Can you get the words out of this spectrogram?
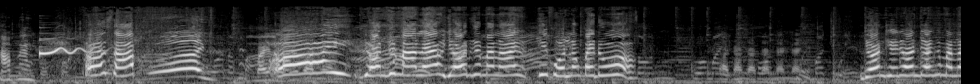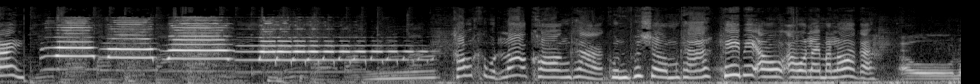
ศัพท์ไงโทรศัพท์โอ้ยไปแล้วโอ้ยโยนขึ้นมาแล้วโยนขึ้นมาเลยพี่ขุนลงไปดูโยนทีโยนโยนขึ้นมาเลยเขาขุดลอกคลองค่ะ คุณผู้ชมคะพี่พี่เอาเอาอะไรมาลอกอะเอาโล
